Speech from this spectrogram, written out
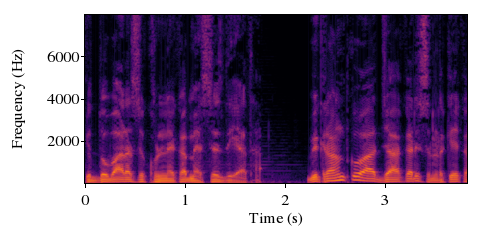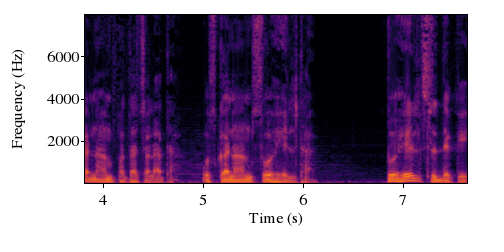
के दोबारा से खुलने का मैसेज दिया था। विक्रांत को आज जाकर इस लड़के का नाम पता चला था। उसका नाम सोहेल था। सोहेल सिद्दीकी।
